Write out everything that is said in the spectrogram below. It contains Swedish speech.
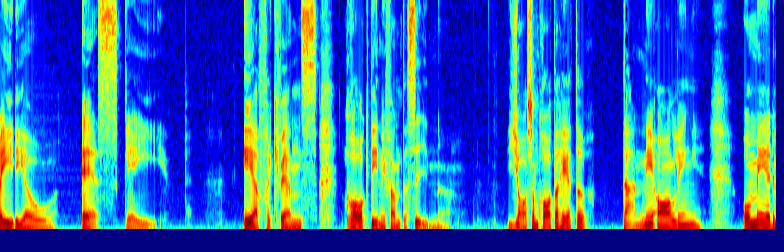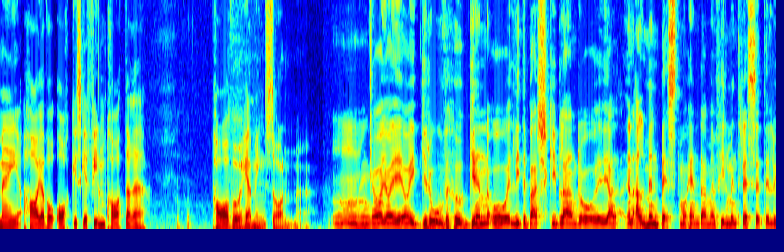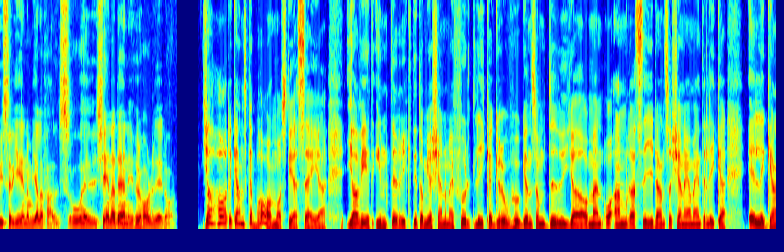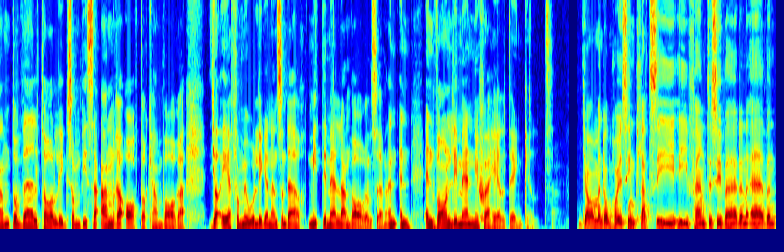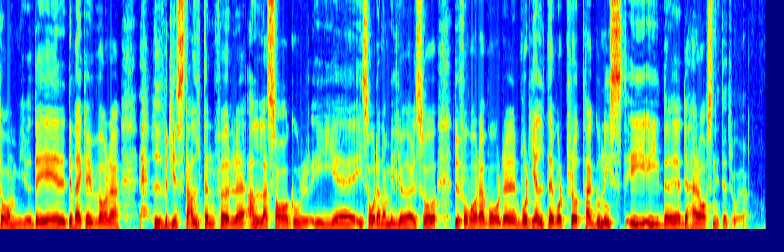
Radio Escape. Er frekvens rakt in i fantasin. Jag som pratar heter Danny Arling. Och med mig har jag vår orkiske filmpratare Pavo Hemmingsson. Mm, ja, jag är, jag är grovhuggen och lite barsk ibland och ja, en allmän bäst må hända men filmintresset lyser igenom i alla fall. Så eh, tjena Danny, hur har du det idag? Jag har det ganska bra måste jag säga. Jag vet inte riktigt om jag känner mig fullt lika grovhuggen som du gör men å andra sidan så känner jag mig inte lika elegant och vältalig som vissa andra arter kan vara. Jag är förmodligen en sån där mittemellan varelse. En, en, en vanlig människa helt enkelt. Ja, men de har ju sin plats i, i fantasyvärlden även de ju. Det, det verkar ju vara eh, huvudgestalten för eh, alla sagor i, eh, i sådana miljöer. Så du får vara vår, vår hjälte, vår protagonist i, i det, det här avsnittet tror jag.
